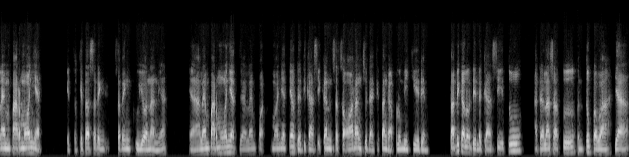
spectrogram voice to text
lempar monyet. Itu kita sering sering guyonan ya ya lempar monyet ya lempar monyetnya udah dikasihkan seseorang sudah kita nggak perlu mikirin tapi kalau delegasi itu adalah satu bentuk bahwa ya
